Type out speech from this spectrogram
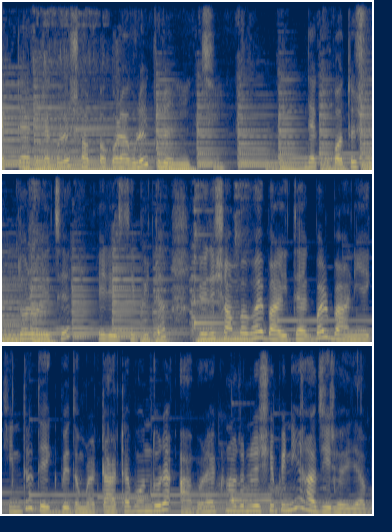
একটা একটা করে সব পকোড়াগুলোই তুলে নিচ্ছি। দেখো কত সুন্দর হয়েছে এই রেসিপিটা যদি সম্ভব হয়, বাড়িতে একবার বানিয়ে কিন্তু দেখবে তোমরা। টাটা বন্ধুরা আবার একটা নতুন রেসিপি নিয়ে হাজির হয়ে যাব।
